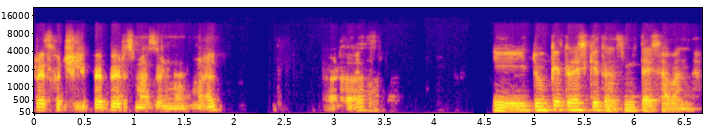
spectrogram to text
Red Hot Chili Peppers más de lo normal, verdad. ¿Y tú qué crees que transmite esa banda?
